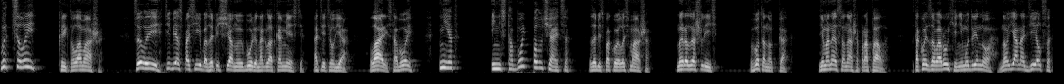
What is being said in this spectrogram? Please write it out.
«Вы целы?» — крикнула Маша. «Целы, тебе спасибо за песчаную бурю на гладком месте», — ответил я. «Ларри, с тобой?» «Нет», «И не с тобой, получается?» – забеспокоилась Маша. «Мы разошлись. Вот оно как. Демонесса наша пропала. В такой заварухе не мудрено, но я надеялся,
